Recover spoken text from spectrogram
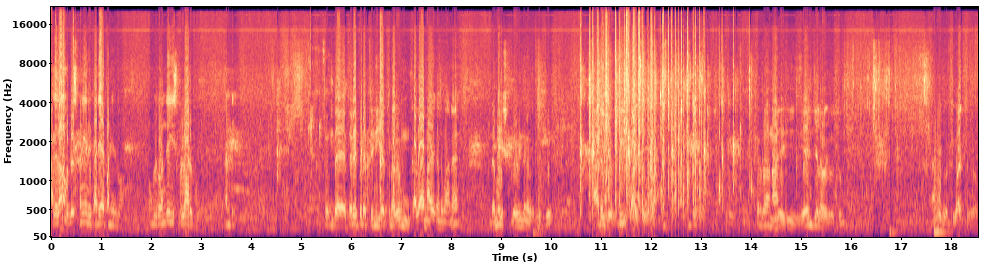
அதுதான் நம்ம பேஸ் பண்ணி இது கதையாக பண்ணியிருக்கோம். உங்களுக்கு வந்து யூஸ்ஃபுல்லாக இருக்கும். நன்றி. இந்த திரைப்படத்தின் இயக்குனரும் கதாநாயகனுமான ரமேஷ் கோவிந்தன் அவர்களுக்கு ஆடை போர்த்தி வாழ்த்துகிறோம் கதாநாயகி ஏஞ்சல் அவர்களுக்கும் ஆடை போர்த்தி வாழ்த்துகிறோம்.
